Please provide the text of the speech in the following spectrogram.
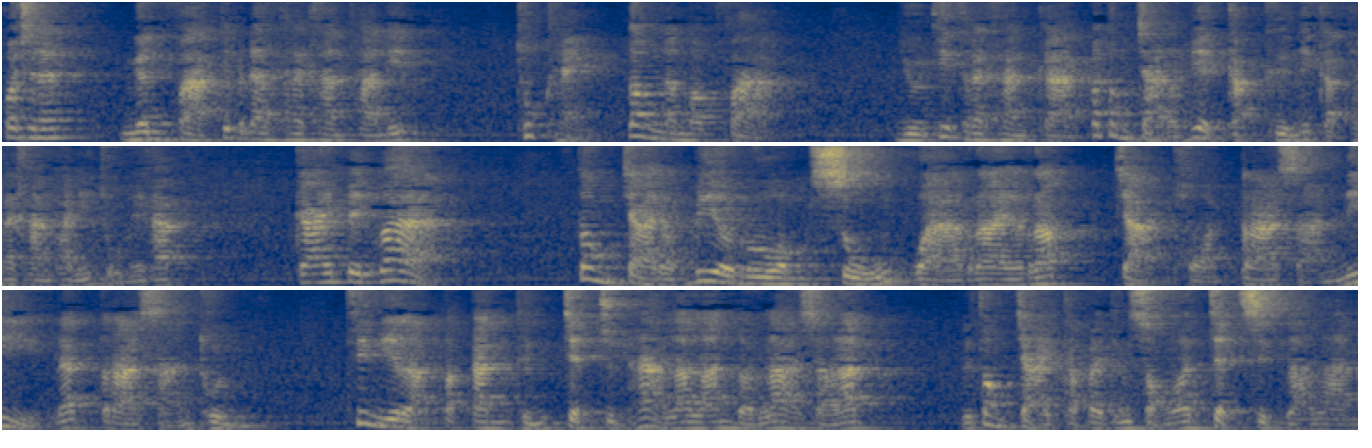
เพราะฉะนั้นเงินฝากที่บรรดาธนาคารพาณิชย์ทุกแห่งต้องนำมาฝาก อยู่ที่ธนาคารกลางก็ต้องจ่ายดอกเบี้ยกลับคืนให้กับธนาคารพาณิชย์ถูกไหมครับ กลายเป็นว่าต้องจ่ายดอกเบี้ยรวมสูงกว่ารายรับจากพอร์ตตราสารหนี้และตราสารทุน ที่มีหลักประกันถึง 7.5 ล้านล้านดอลลาร์สหรัฐ หรือต้องจ่ายกลับไปถึง 270 ล้านล้าน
